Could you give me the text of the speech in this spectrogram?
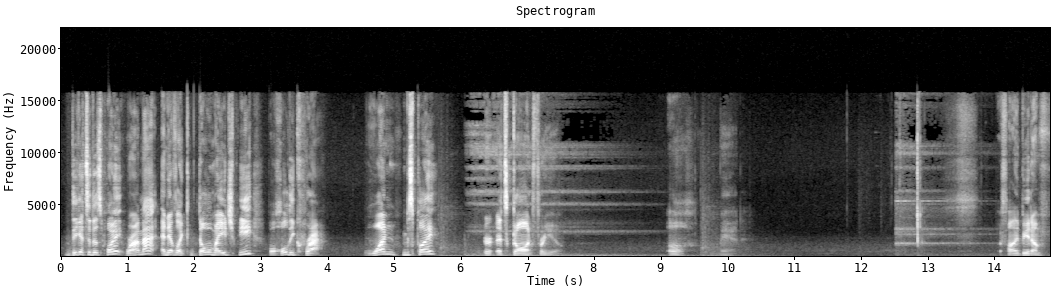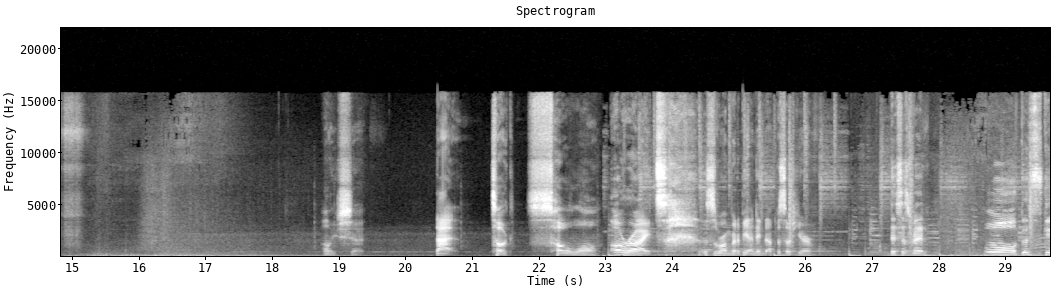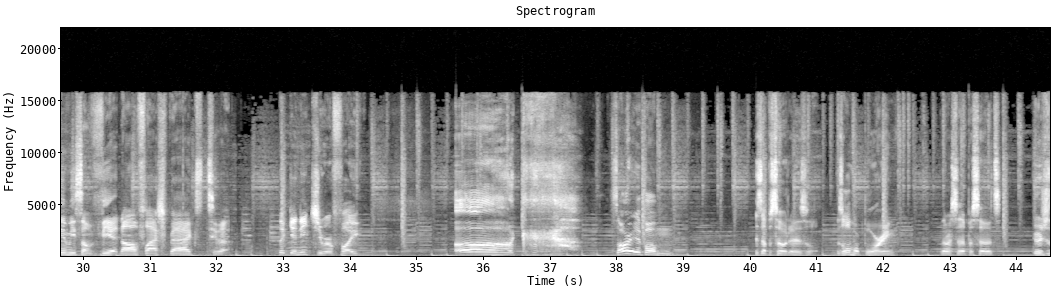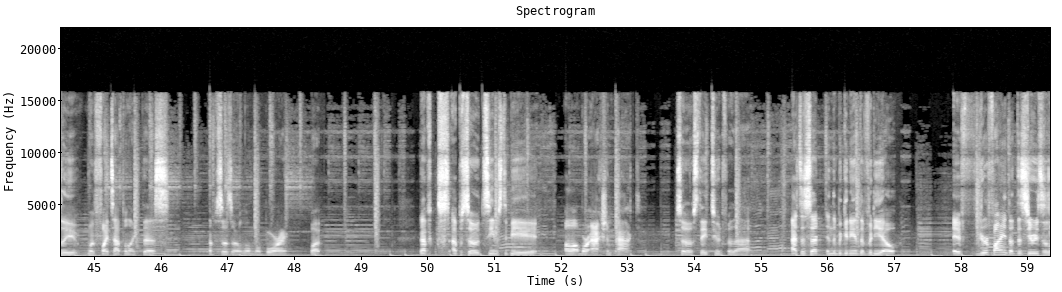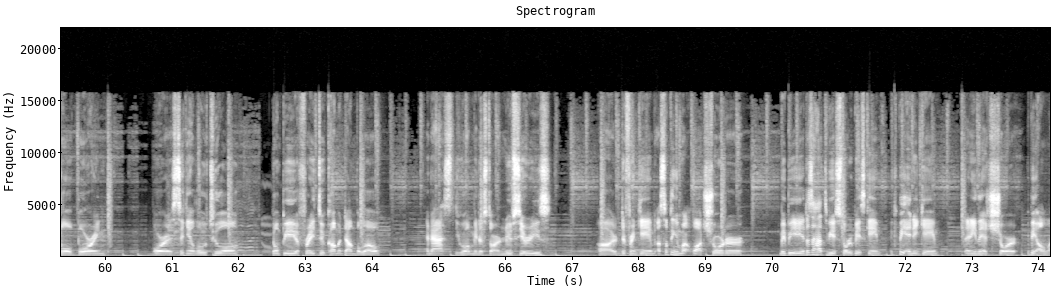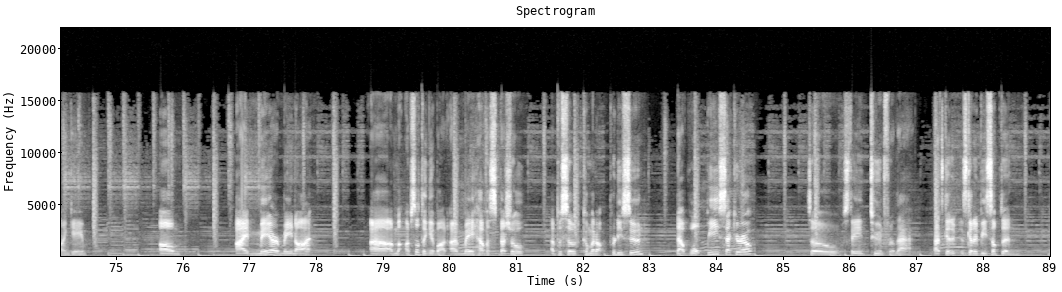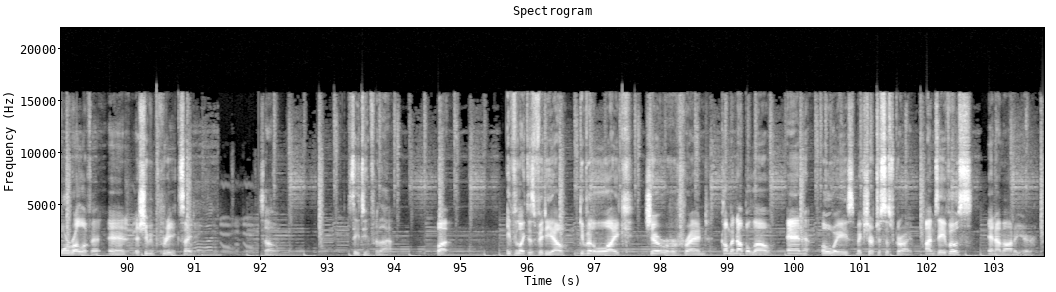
they get to this point where I'm at and they have like double my HP, but holy crap. One misplay, er, it's gone for you. Oh, man. I finally beat him. Holy shit. That took so long. Alright. This is where I'm going to be ending the episode here. This has been... Oh, this is giving me some Vietnam flashbacks to the Genichiro fight. Oh, sorry if um this episode is is a little more boring than the rest of the episodes. Usually when fights happen like this, episodes are a little more boring, but next episode seems to be a lot more action packed. So stay tuned for that. As I said in the beginning of the video, if you're finding that the series is a little boring or is taking a little too long, don't be afraid to comment down below and ask if you want me to start a new series, uh, different game, uh, something a lot shorter. Maybe it doesn't have to be a story-based game. It could be any game, anything that's short. It could be an online game. Um, I may or may not. Uh, I'm, I'm still thinking about. It, I may have a special episode coming up pretty soon that won't be Sekiro. So stay tuned for that. That's gonna it's gonna be something more relevant and it should be pretty exciting. So stay tuned for that. But if you like this video, give it a like, share it with a friend, comment down below, and always make sure to subscribe. I'm Xavos, and I'm out of here.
